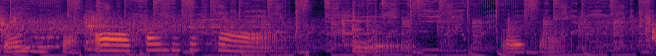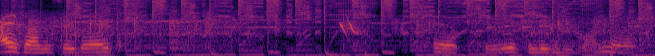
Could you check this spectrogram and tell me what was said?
freundlicher. Oh, freundlicher Fahr. Cool. Alter. Alter, wie viel Geld. Okay, jetzt sind wir irgendwie woanders.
